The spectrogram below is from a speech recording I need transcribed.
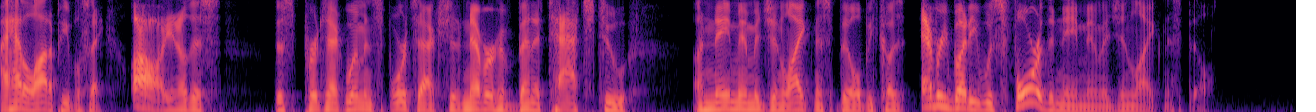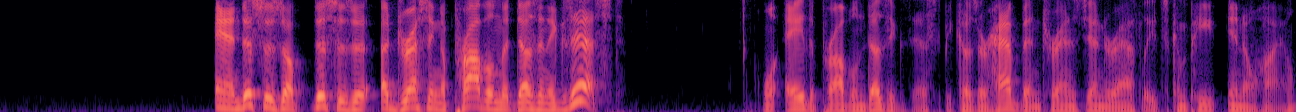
I had a lot of people say, "Oh, you know this this Protect Women's Sports Act should never have been attached to a name, image, and likeness bill because everybody was for the name, image, and likeness bill. And this is a this is a, addressing a problem that doesn't exist. Well, a the problem does exist because there have been transgender athletes compete in Ohio.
